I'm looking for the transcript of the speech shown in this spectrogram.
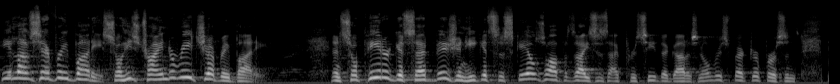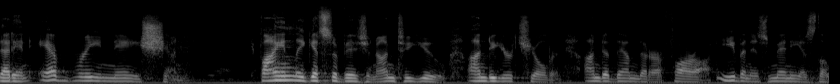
He loves everybody. So he's trying to reach everybody. And so Peter gets that vision. He gets the scales off his eyes. He says, I perceive that God is no respecter of persons, that in every nation, finally gets a vision unto you, unto your children, unto them that are far off, even as many as the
